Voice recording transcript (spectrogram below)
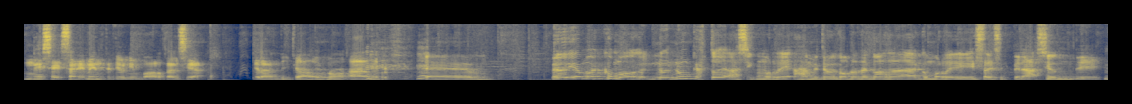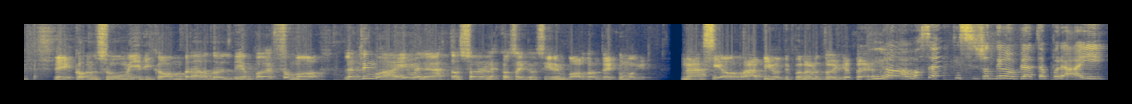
necesariamente tiene una importancia grande y cada vez más. Ah, eh, pero digamos, es como. no- nunca estoy así como re. Ah, me tengo que comprar tal cosa, como re esa desesperación de, de consumir y comprar todo el tiempo. Es como. La tengo ahí, me la gasto solo en las cosas que considero importantes. Es como que. Nací ahorrativo, tipo, no lo tuve que aprender. No, vos sabés que si yo tengo plata por ahí,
